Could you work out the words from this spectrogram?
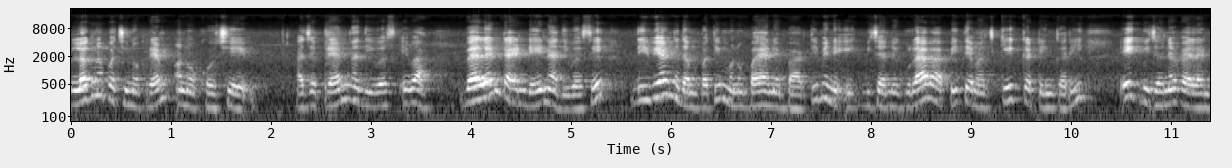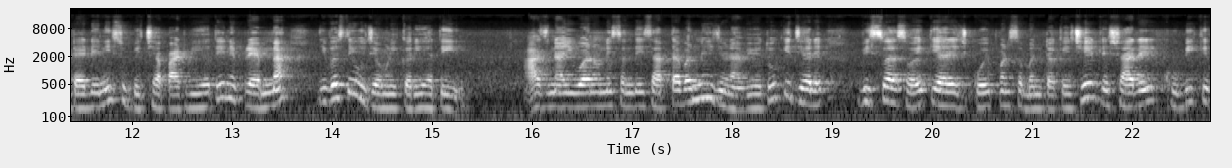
લગ્ન પછીનો પ્રેમ અનોખો છે. આજે પ્રેમના દિવસ એવા વેલેન્ટાઇન ડેના દિવસે દિવ્યાંગ દંપતી મનુભાઈ અને ભારતીબેને એકબીજાને ગુલાબ આપી તેમજ કેક કટિંગ કરી એકબીજાને વેલેન્ટાઇન ડેની શુભેચ્છા પાઠવી હતી અને પ્રેમના દિવસની ઉજવણી કરી હતી. આજના યુવાનોને સંદેશ આપતા બંનેએ જણાવ્યું હતું કે જ્યારે વિશ્વાસ હોય ત્યારે જ કોઈ પણ સંબંધ ટકે છે એટલે શારીરિક ખૂબી કે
